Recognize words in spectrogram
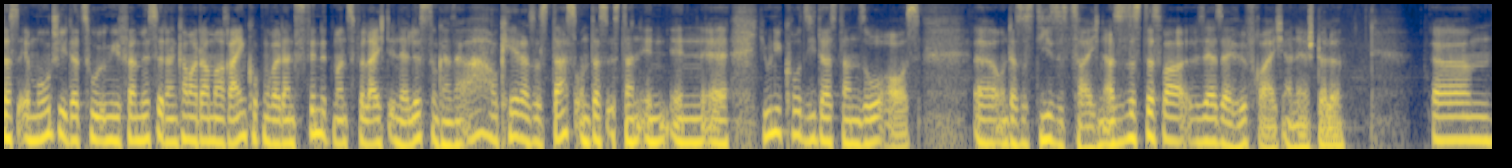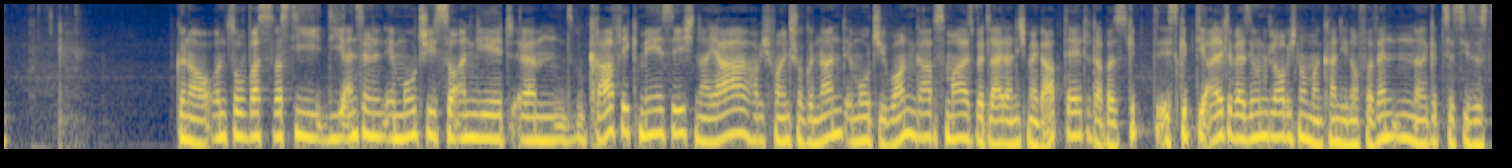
das Emoji dazu irgendwie vermisse, dann kann man da mal reingucken, weil dann findet man es vielleicht in der Liste und kann sagen, ah, okay, das ist das und das ist dann in, in äh, Unicode sieht das dann so aus. Äh, und das ist dieses Zeichen. Also das, das war sehr, sehr hilfreich an der Stelle. Ähm, Genau, und so was, was die, die einzelnen Emojis so angeht, ähm, grafikmäßig, naja, habe ich vorhin schon genannt, Emoji One gab es mal, es wird leider nicht mehr geupdatet, aber es gibt, es gibt die alte Version, glaube ich, noch, man kann die noch verwenden. Da gibt es jetzt dieses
